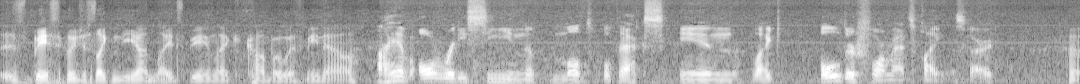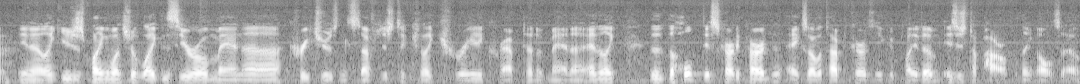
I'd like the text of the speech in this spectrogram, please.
is basically just like neon lights being like combo with me now. I have already seen multiple decks in like older formats playing this card. Huh. You know, like you're just playing a bunch of like zero mana creatures and stuff just to like create a crap ton of mana, and like the, the whole discard a card, exile the top two cards, and you could play them is just a powerful thing. Also,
